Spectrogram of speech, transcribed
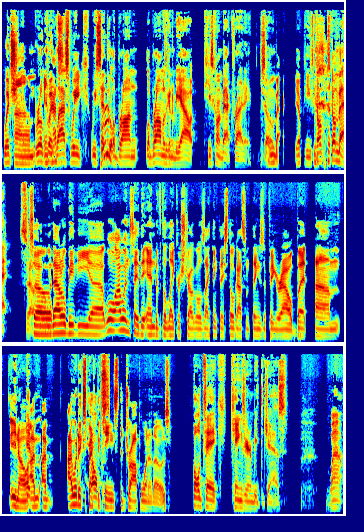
Which um, real quick, last week we said brutal. that LeBron LeBron was going to be out. He's coming back Friday. So coming back. Yep, he's, come, he's coming back. So. so that'll be the uh, well, I wouldn't say the end of the Laker struggles. I think they still got some things to figure out, but um, you know, it, I'm, I'm I would expect the Kings to drop one of those. Bold take: Kings are going to beat the Jazz. Wow,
